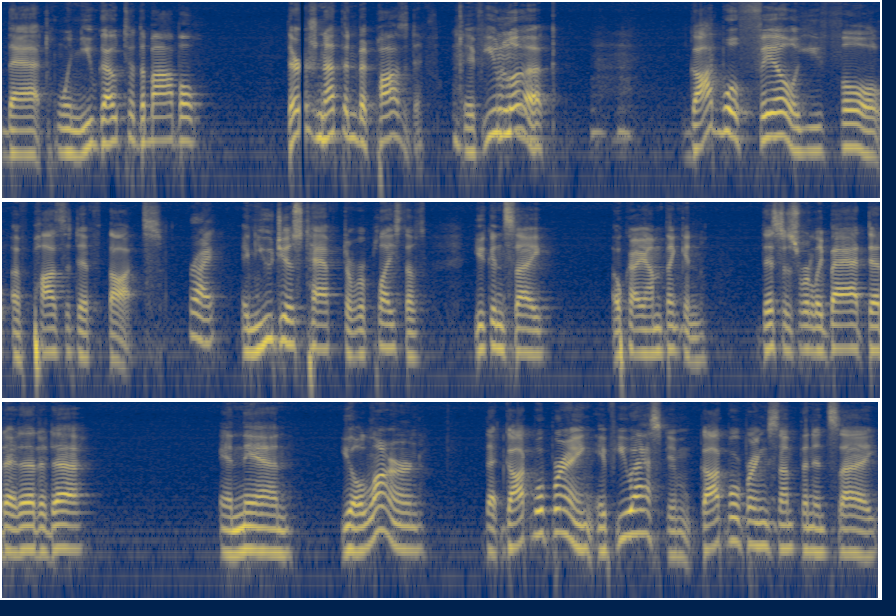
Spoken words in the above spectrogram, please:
that when you go to the Bible, there's nothing but positive. If you mm-hmm. look, God will fill you full of positive thoughts, Right. and you just have to replace those. You can say, "Okay, I'm thinking this is really bad," da da da da da, and then you'll learn that God will bring, if you ask Him, God will bring something and say,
